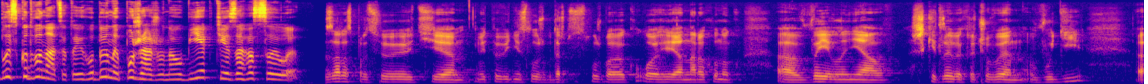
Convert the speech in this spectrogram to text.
близько 12-ї години пожежу на об'єкті загасили. Зараз працюють е, відповідні служби, Держслужба екологія на рахунок е, виявлення шкідливих речовин в воді. Е,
